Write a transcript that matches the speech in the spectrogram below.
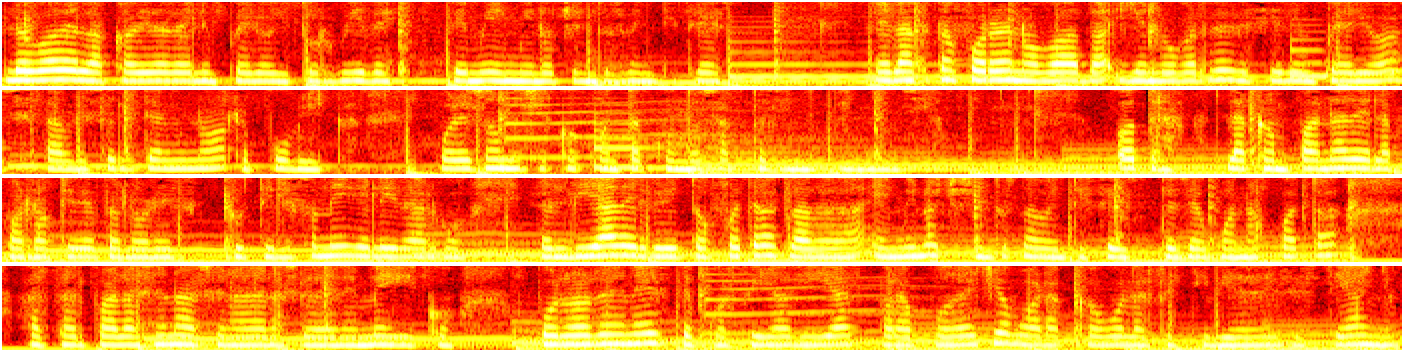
luego de la caída del imperio Iturbide de 1823. El acta fue renovada y en lugar de decir imperio se estableció el término república, por eso México cuenta con dos actos de independencia. Otra, la campana de la parroquia de Dolores que utilizó Miguel Hidalgo el día del grito fue trasladada en 1896 desde Guanajuato hasta el Palacio Nacional de la Ciudad de México por órdenes de Porfirio Díaz para poder llevar a cabo las festividades de este año,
